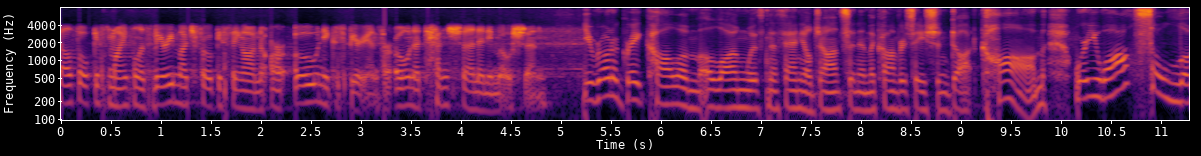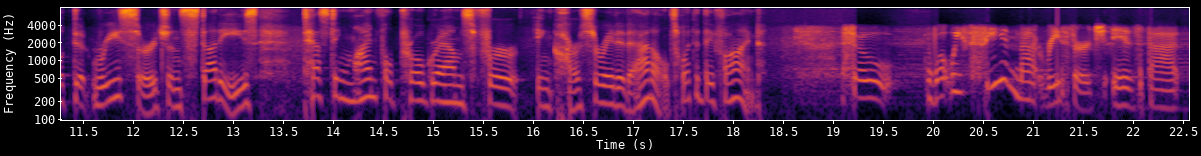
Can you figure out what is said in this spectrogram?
self-focused mindfulness, very much focusing on our own experience, our own attention and emotion. You wrote a great column along with Nathaniel Johnson in theconversation.com, where you also looked at research and studies testing mindful programs for incarcerated adults. What did they find? So what we see in that research is that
